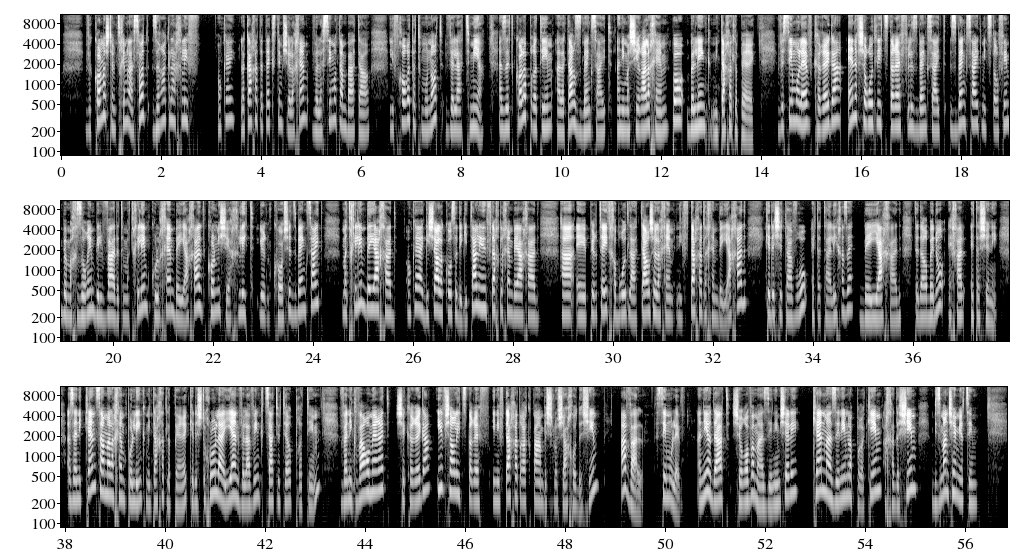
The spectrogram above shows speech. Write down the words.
וכל מה שאתם צריכים לעשות זה רק להחליף. אוקיי? לקחת את הטקסטים שלכם ולשים אותם באתר, לבחור את התמונות ולהטמיע. אז את כל הפרטים על אתר זבנקסייט אני משאירה לכם פה בלינק מתחת לפרק. ושימו לב, כרגע אין אפשרות להצטרף לזבנקסייט. זבנקסייט מצטרפים במחזורים בלבד. אתם מתחילים כולכם ביחד, כל מי שיחליט לרכוש את זבנקסייט, מתחילים ביחד. אוקיי? הגישה לקורס הדיגיטלי נפתחת לכם ביחד, הפרטי התחברות לאתר שלכם נפתחת לכם ביחד, כדי שתעברו את התהליך הזה ביחד. תדרבנו אחד את השני. אז אני כן שמה לכם פה לינק מתחת לפרק, כדי שתוכלו לעיין ולהבין קצת יותר פרטים, ואני כבר אומרת שכרגע אי אפשר להצטרף. היא נפתחת רק פעם בשלושה חודשים, אבל, שימו לב, אני יודעת שרוב המאזינים שלי כן מאזינים לפרקים החדשים בזמן שהם יוצאים.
